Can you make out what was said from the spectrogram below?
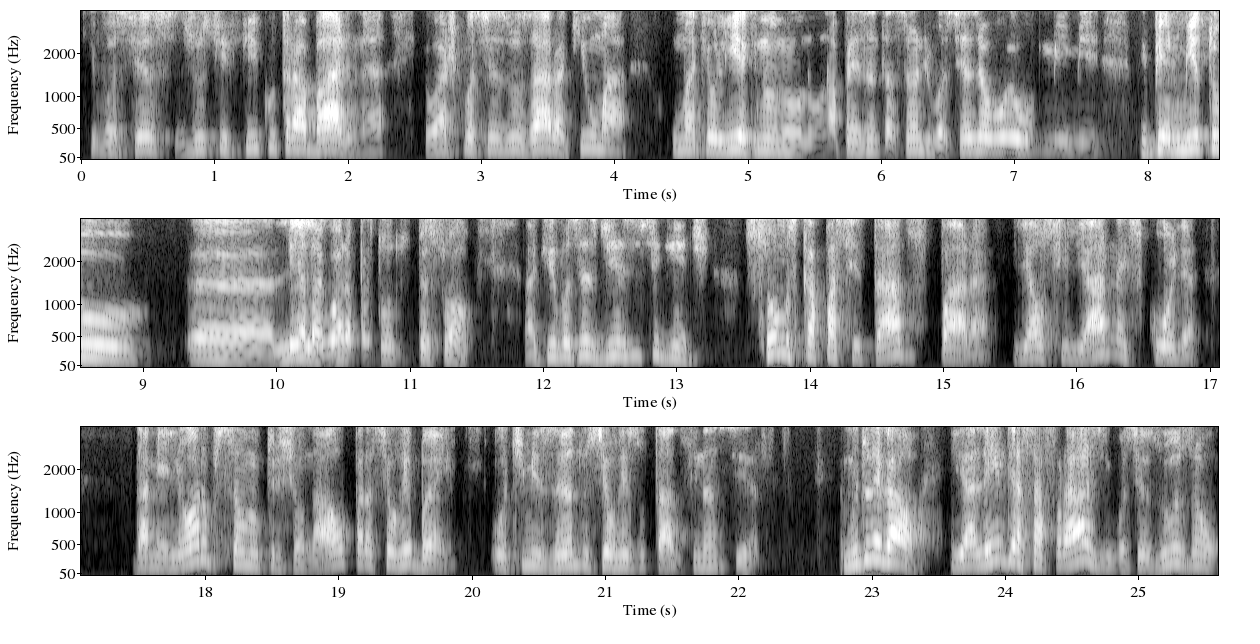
que vocês justificam o trabalho, né? Eu acho que vocês usaram aqui uma, uma que eu li aqui no, no, na apresentação de vocês, eu, eu me, me, me, permito uh, lê-la agora para todos pessoal. Aqui vocês dizem o seguinte: somos capacitados para lhe auxiliar na escolha da melhor opção nutricional para seu rebanho, otimizando o seu resultado financeiro. É muito legal. E além dessa frase, vocês usam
